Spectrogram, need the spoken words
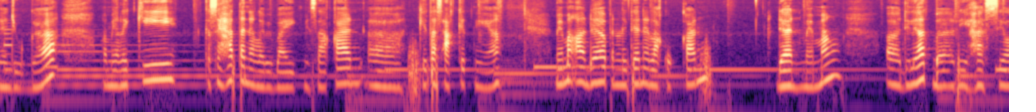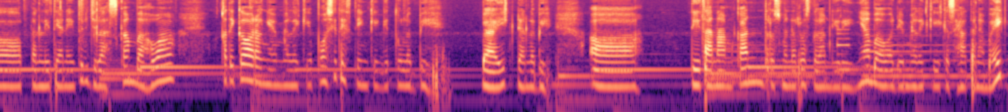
Dan juga memiliki kesehatan yang lebih baik. Misalkan uh, kita sakit nih ya. Memang ada penelitian yang dilakukan dan memang uh, dilihat dari hasil penelitian itu dijelaskan bahwa ketika orang yang memiliki positive thinking itu lebih baik dan lebih uh, ditanamkan terus-menerus dalam dirinya bahwa dia memiliki kesehatan yang baik,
